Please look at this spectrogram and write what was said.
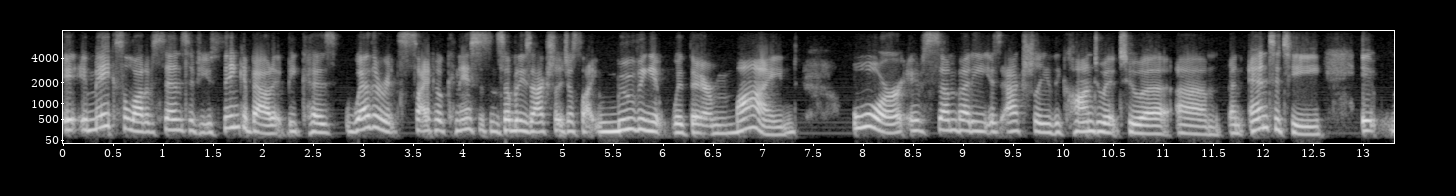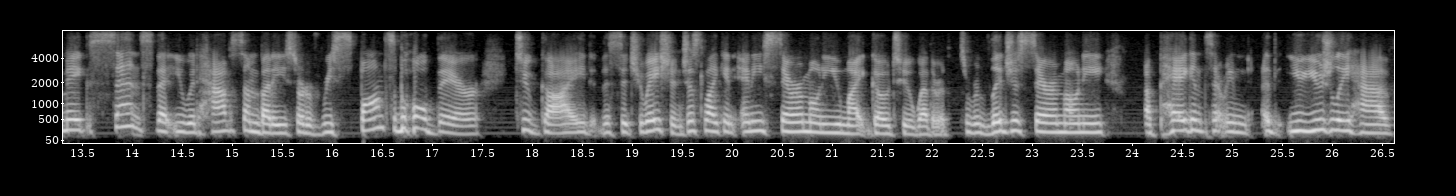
it, it, makes a lot of sense if you think about it because whether it's psychokinesis and somebody's actually just like moving it with their mind or if somebody is actually the conduit to a um, an entity, it makes sense that you would have somebody sort of responsible there to guide the situation, just like in any ceremony you might go to, whether it's a religious ceremony, a pagan ceremony. You usually have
